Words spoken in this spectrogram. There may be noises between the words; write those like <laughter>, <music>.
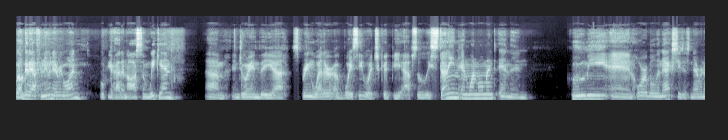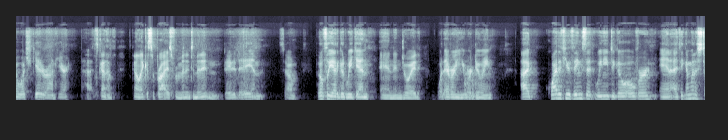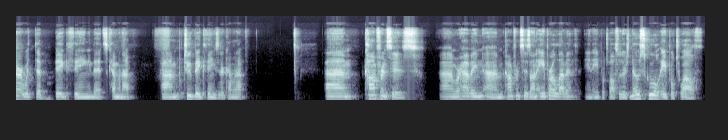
Well, good afternoon, everyone. Hope you had an awesome weekend. Um, enjoying the uh, spring weather of Boise, which could be absolutely stunning in one moment and then gloomy and horrible the next. You just never know what you get around here. Uh, it's kind of kind of like a surprise from minute to minute and day to day. And so, hopefully, you had a good weekend and enjoyed whatever you were doing. Uh, quite a few things that we need to go over. And I think I'm going to start with the big thing that's coming up. Um, two big things that are coming up. Um, conferences. Uh, we're having um, conferences on April 11th and April 12th. So there's no school April 12th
